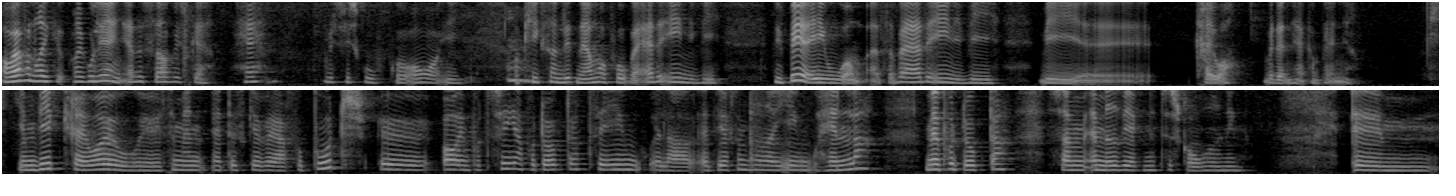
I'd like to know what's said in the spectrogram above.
Og hvad for en regulering er det så, vi skal have, hvis vi skulle gå over i og kigge sådan lidt nærmere på, hvad er det egentlig, vi, vi beder EU om? Altså, hvad er det egentlig, vi, vi øh, kræver med den her kampagne? Jamen, vi kræver jo øh, simpelthen, at det skal være forbudt øh, at importere produkter til EU, eller at virksomheder i EU handler med produkter, som er medvirkende til skovrydning. Øhm,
